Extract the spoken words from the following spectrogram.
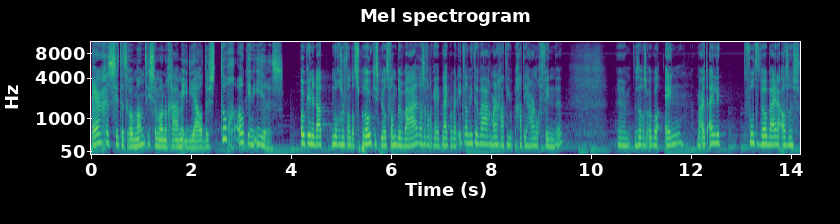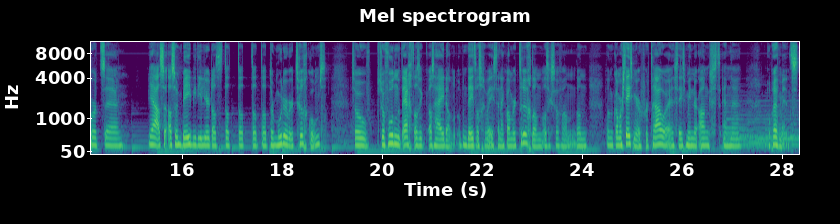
Ergens zit het romantische monogame ideaal dus toch ook in Iris. Ook inderdaad nog een soort van dat sprookjesbeeld van de ware. Zo van, oké, blijkbaar ben ik dan niet de ware, maar dan gaat hij, gaat hij haar nog vinden. Ehm, dus dat was ook wel eng. Maar uiteindelijk voelt het wel bijna als een soort... Uh, ja, als, als een baby die leert dat, dat, dat, dat, dat de moeder weer terugkomt. Zo, zo voelde het echt als, ik, als hij dan op een date was geweest en hij kwam weer terug. Dan was ik zo van, dan, dan kwam er steeds meer vertrouwen en steeds minder angst. En uh, op een gegeven moment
